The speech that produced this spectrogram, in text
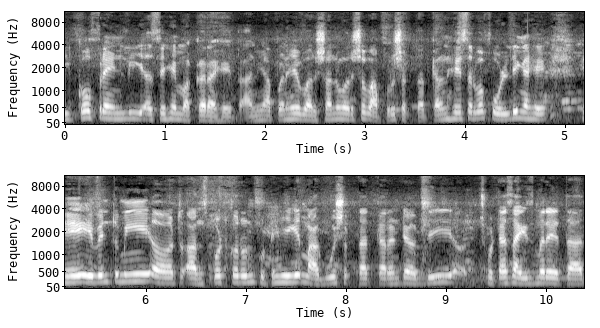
इको फ्रेंडली असे हे मकर आहेत आणि आपण हे वर्षानुवर्ष वापरू शकतात. कारण हे सर्व फोल्डिंग आहे. हे इव्हन तुम्ही ट्रान्सपोर्ट करून कुठेही मागवू शकतात. कारण ते अगदी छोट्या साईजमध्ये येतात.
